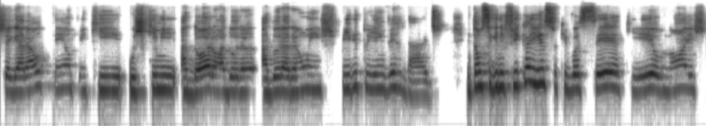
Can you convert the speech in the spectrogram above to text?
chegará o tempo em que os que me adoram adora, adorarão em espírito e em verdade. Então, significa isso, que você, que eu, nós,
